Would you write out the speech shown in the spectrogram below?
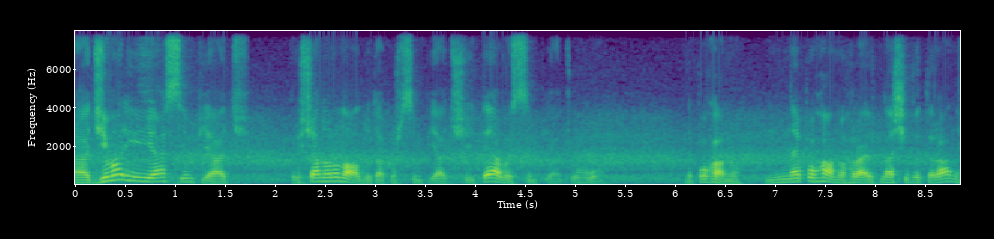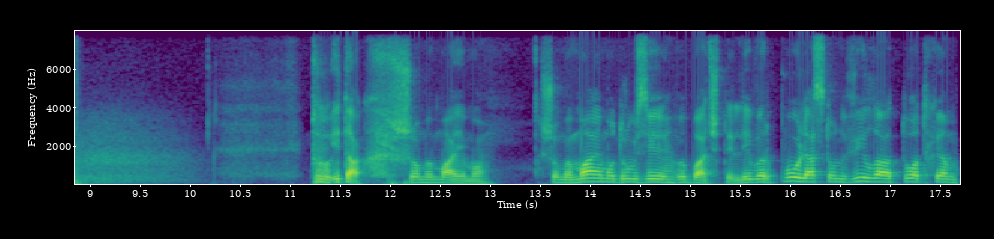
Е, Ді Марія 7-5. Кріщано Роналду також 7-5. Чи Тевес 7-5. Ого. Непогано. Непогано грають наші ветерани. І так, що ми маємо? Що ми маємо, друзі? Ви бачите: Ліверпуль, Астон Вілла, Тотхем,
